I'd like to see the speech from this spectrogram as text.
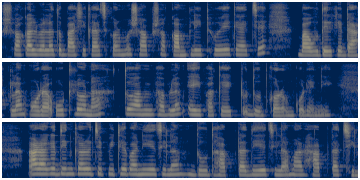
সকালবেলা তো বাসি কাজকর্ম সব কমপ্লিট হয়ে গেছে, বাবুদেরকে ডাকলাম, ওরা উঠল না, তো আমি ভাবলাম এই ফাঁকে একটু দুধ গরম করে নিই। আর আগের দিনকার যে পিঠে বানিয়েছিলাম, দুধ হাফটা দিয়েছিলাম আর হাফটা ছিল।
